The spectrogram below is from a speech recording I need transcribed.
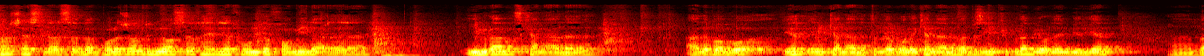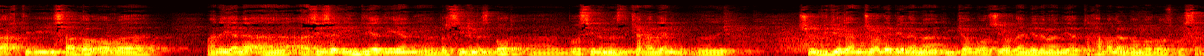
barchasi sizlar sabab. Bolajon dunyosi xayriya fondi homiylari, Imranuz kanali, Ali Bobo Er kanali, Tilla bola kanali va bizga ko'plab yordam bergan e, Baxt TV Sardor og'a, mana yana e, Aziza Indiya degan e, bir singlimiz bor. Bu singlimizni kanali ham shu videolarni joylab beraman, imkon boricha yordam beraman deyapti. Hammalaridan Alloh rozi bo'lsin.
